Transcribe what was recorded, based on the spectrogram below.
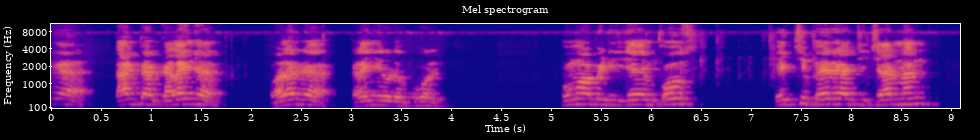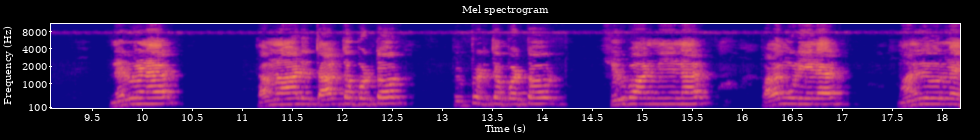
டாக்டர் கலைஞர் வளர்க கலைஞரோட புகழ். பூமாப்பட்டி ஜேஎம் கோஸ் எச். பேராட்சி சேர்மன் நிறுவனர் தமிழ்நாடு தாழ்த்தப்பட்டோர் பிற்படுத்தப்பட்டோர் சிறுபான்மையினர் பழங்குடியினர் மனித உரிமை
